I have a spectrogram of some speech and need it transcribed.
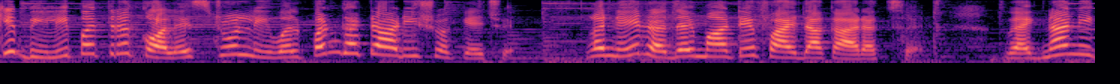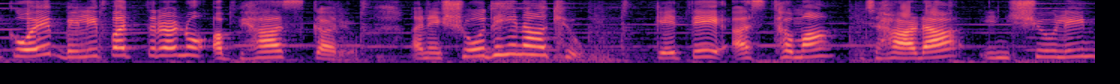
કે બીલીપત્ર કોલેસ્ટ્રોલ લેવલ પણ ઘટાડી શકે છે અને હૃદય માટે ફાયદાકારક છે. વૈજ્ઞાનિકોએ બિલીપત્રનો અભ્યાસ કર્યો અને શોધી નાખ્યું કે તે અસ્થમા, ઝાડા, ઇન્સ્યુલિન,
